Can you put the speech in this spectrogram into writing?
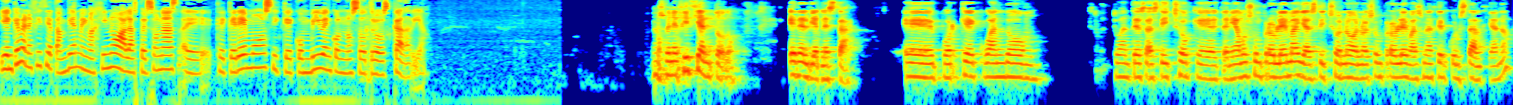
¿Y en qué beneficia también, me imagino, a las personas que queremos y que conviven con nosotros cada día? Nos beneficia en todo, en el bienestar eh, porque cuando tú antes has dicho que teníamos un problema y has dicho no, no es un problema, es una circunstancia, ¿no?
